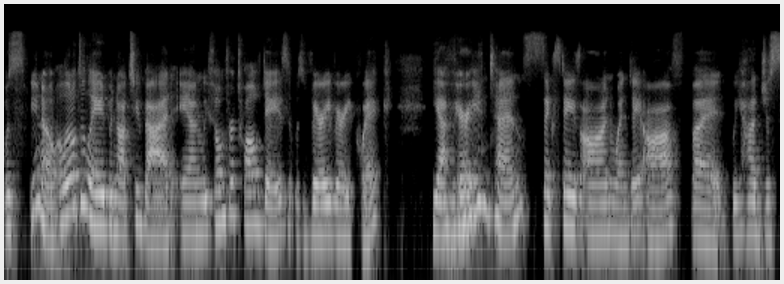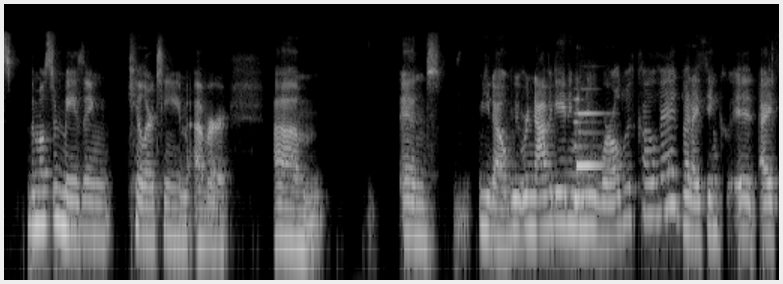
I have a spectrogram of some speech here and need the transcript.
was, you know, a little delayed, but not too bad. And we filmed for 12 days. It was very, very quick. Yeah, very intense. Six days on, one day off. But we had just the most amazing killer team ever. Um, and you know, we were navigating a new world with COVID, but I think it, I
